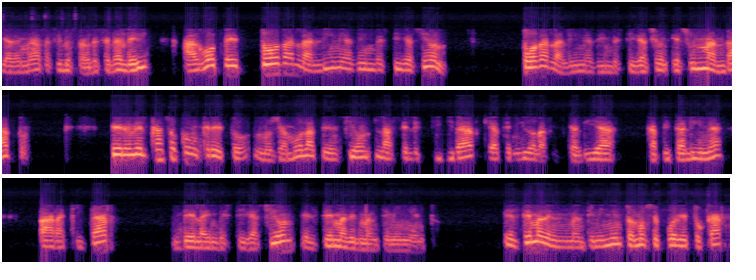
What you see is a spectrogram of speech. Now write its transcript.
y además así lo establece la ley, agote todas las líneas de investigación, todas las líneas de investigación, es un mandato. Pero en el caso concreto nos llamó la atención la selectividad que ha tenido la Fiscalía Capitalina para quitar de la investigación el tema del mantenimiento. El tema del mantenimiento no se puede tocar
